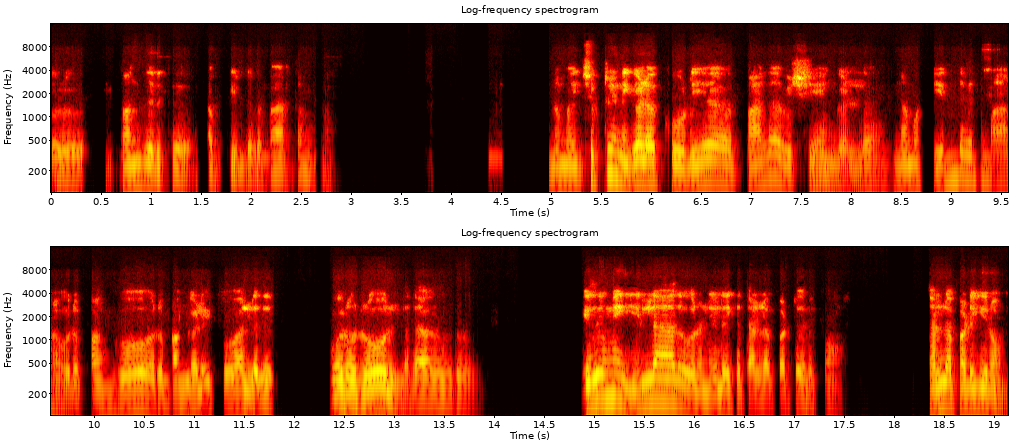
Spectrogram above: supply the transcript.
ஒரு பங்கு இருக்கு? அப்படின்றத பார்த்தோம்னா நம்மை சுற்றி நிகழக்கூடிய பல விஷயங்கள்ல நமக்கு எந்த விதமான ஒரு பங்கோ ஒரு பங்களிப்போ அல்லது ஒரு ரோல் அதாவது ஒரு எதுவுமே இல்லாத ஒரு நிலைக்கு தள்ளப்பட்டு இருக்கோம். தள்ளப்படுகிறோம்.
